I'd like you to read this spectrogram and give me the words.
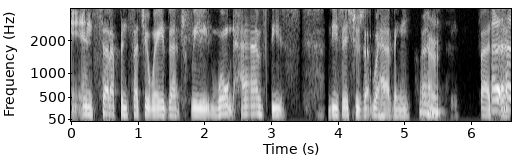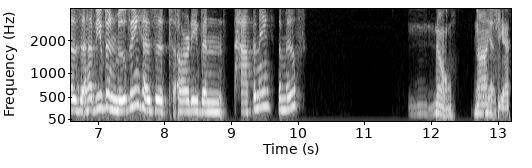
and set up in such a way that we won't have these these issues that we're having right. currently. But uh, has have you been moving? Has it already been happening? The move? No, not yet. yet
